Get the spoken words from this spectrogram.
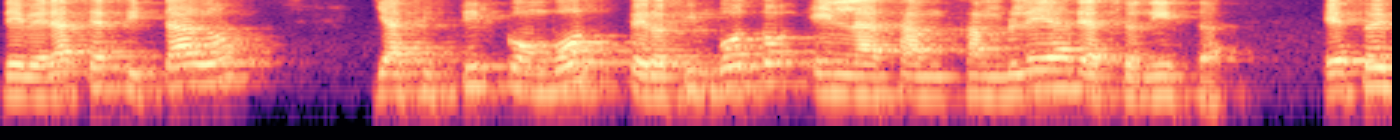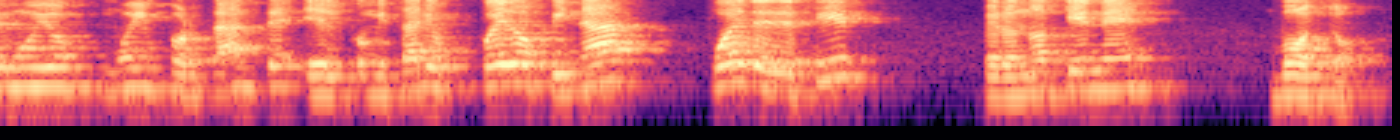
deberá ser citado, y asistir con voz, pero sin voto, en las asambleas de accionistas eso es muy, muy importante. El comisario puede opinar, puede decir, pero no tiene voto.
